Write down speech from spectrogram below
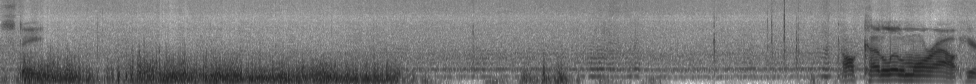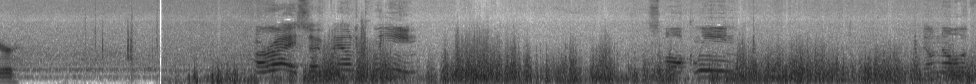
state. Cut a little more out here. Alright, so I found a queen. Small queen. Don't know if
